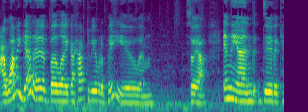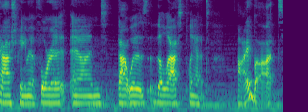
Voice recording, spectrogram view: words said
I want to get it, but like I have to be able to pay you. And so yeah, in the end, did a cash payment for it. And that was the last plant I bought.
